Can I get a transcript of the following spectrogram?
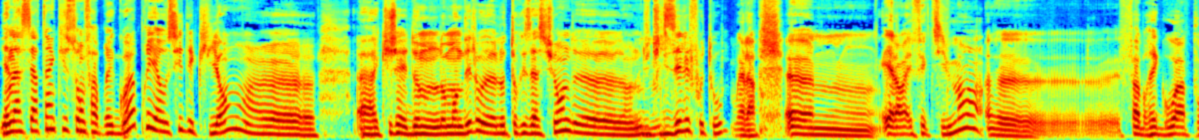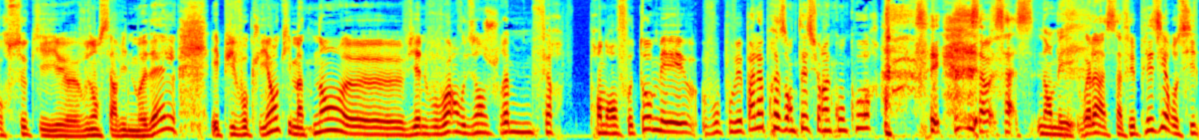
Il y en a certains qui sont fabrégois, après il y a aussi des clients euh, à qui j'avais dem- demandé l'autorisation de- d'utiliser les photos. Voilà. Euh, et alors effectivement, euh, fabrégois pour ceux qui vous ont servi de modèle, et puis vos clients qui maintenant viennent vous voir en vous disant je voudrais me faire prendre en photo, mais vous pouvez pas la présenter sur un concours. C'est- ça- ça- non, mais voilà, ça fait plaisir aussi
